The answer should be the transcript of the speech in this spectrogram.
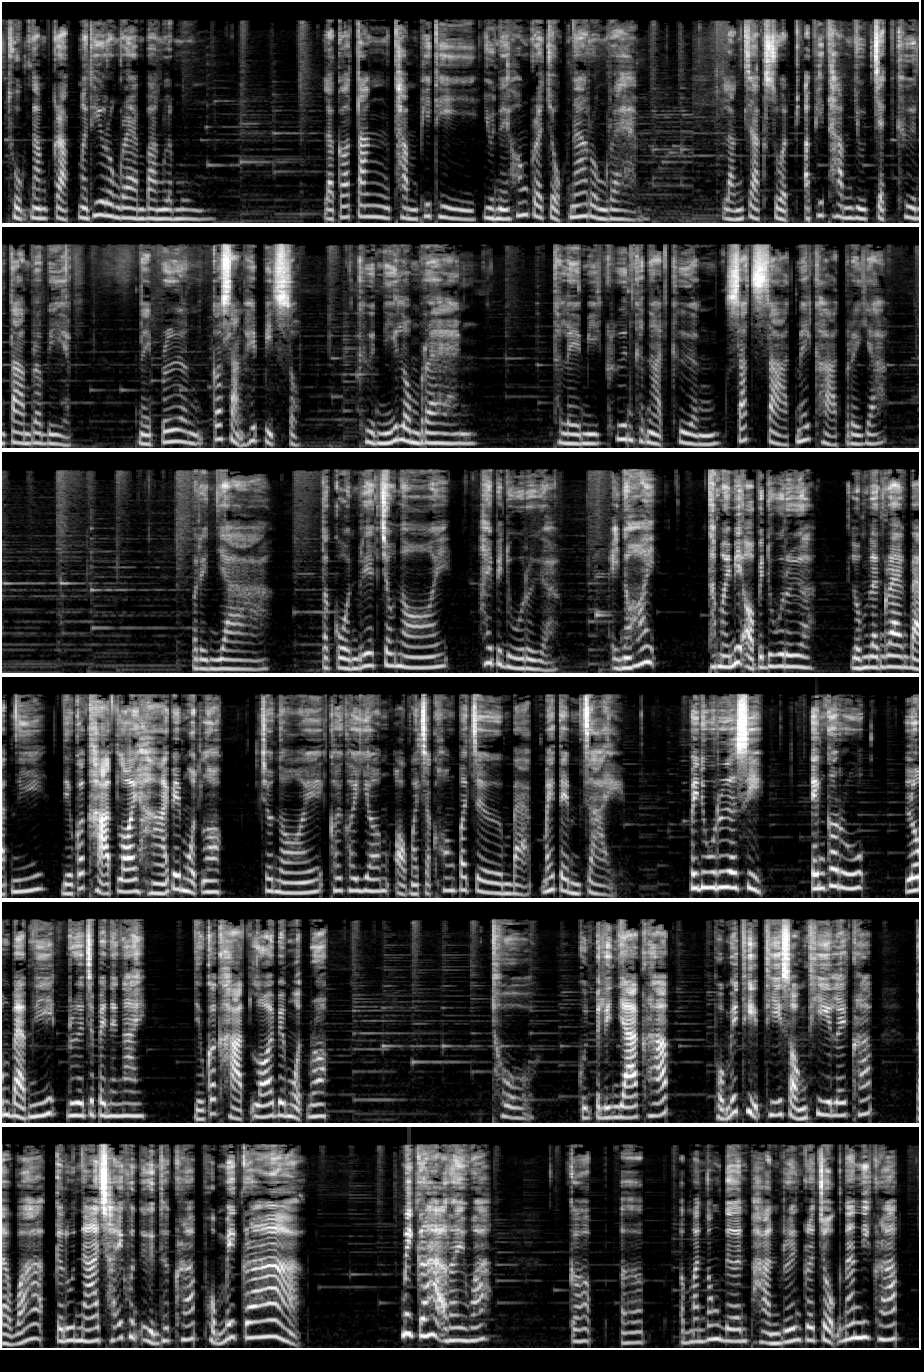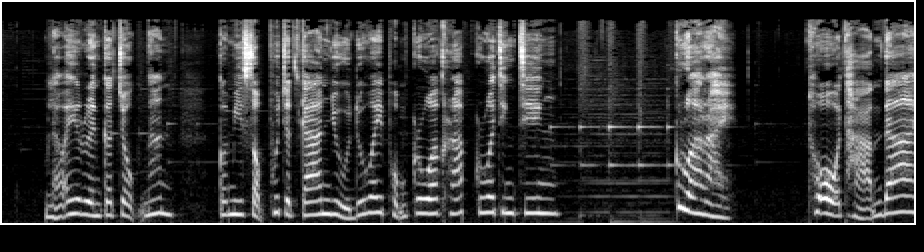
ถูกนำกลับมาที่โรงแรมบางละมุง แล้วก็ตั้งทำพิธีอยู่ในห้องกระจกหน้าโรงแรม หลังจากสวดอภิธรรมอยู่เจ็ดคืนตามระเบียบ ในเปรื่อง ก็สั่งให้ปิดศพ คืนนี้ลมแรง ทะเลมีคลื่นขนาดเคือง ซัดสาดไม่ขาดประยะ ปริญญา ตะโกนเรียกเจ้าน้อย ให้ไปดูเรือ ไอ้น้อย ทำไมไม่ออกไปดูเรือ ลมแรงๆแบบนี้ เดี๋ยวก็ขาดลอยหายไปหมดหรอก เจ้าน้อย ค่อยๆย่องออกมาจากห้องประเจิมแบบไม่เต็มใจ ไปดูเรือสิ เองก็รู้ ลมแบบนี้เรือจะเป็นยังไง เดี๋ยวก็ขาดลอยไปหมดหรอก โธ่คุณปริญญาครับ ผมไม่ถีบทีสองทีเลยครับ แต่ว่ากรุณาใช้คนอื่นเถอะครับ ผมไม่กล้า ไม่กล้าอะไรวะ ก็เออมันต้องเดินผ่านเรือนกระจกนั่นนี่ครับ แล้วไอ้เรือนกระจกนั่น ก็มีศพผู้จัดการอยู่ด้วย ผมกลัวครับ กลัวจริง ๆ กลัวอะไร โทรถามได้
